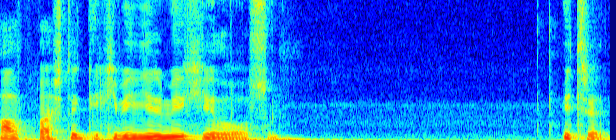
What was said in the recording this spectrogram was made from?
Alt başlık 2022 yılı olsun. Bitirelim.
